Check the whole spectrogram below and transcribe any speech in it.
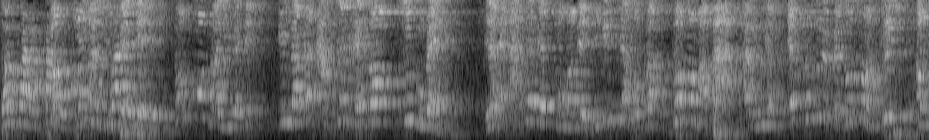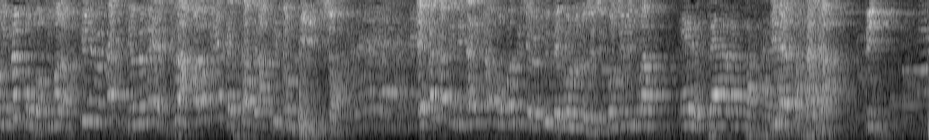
donne-moi la part donne-moi ma liberté, revenir. donne-moi ma liberté. Il avait assez d'être sous couvert. Il avait assez d'être commandé. Il dit à son père, donne-moi ma part. Alléluia. Ce comportement-là. Il ne veut pas demeurer esclave, alors qu'être esclave, c'est la plus grande bénédiction. Et quand tu as des détails, tu vas comprendre que tu es le plus béni au nom de Jésus. Continue, toi. Et le père leur Il est partagea. partagea. Oui. Peu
